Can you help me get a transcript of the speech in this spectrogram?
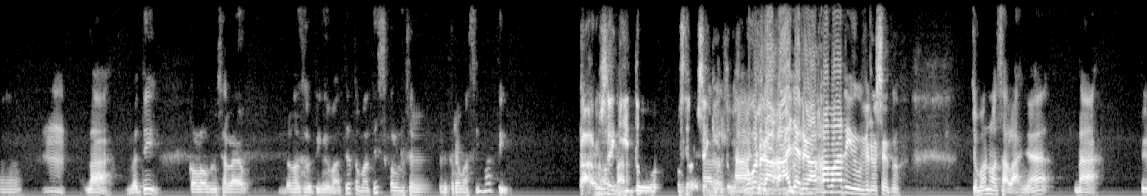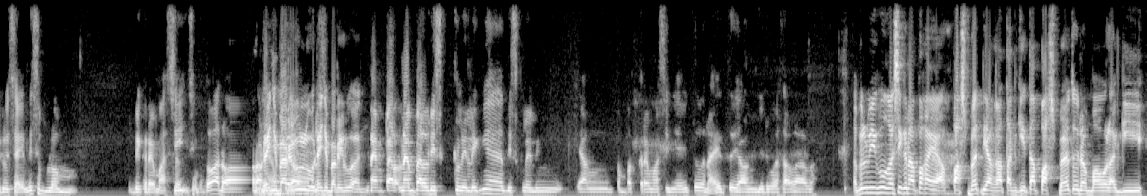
Hmm. Hmm. Nah berarti kalau misalnya dengan suhu tinggi mati otomatis kalau misalnya dikremasi mati. Seharusnya Iya, gitu, seharusnya Harusnya. gitu. Nah, neraka aja, neraka mati tuh virusnya tuh. Cuman masalahnya, nah virusnya ini sebelum dikremasi, siapa tahu ada orang Udah yang nyebar dulu, udah nyebar duluan. nempel nempel di sekelilingnya, di sekeliling yang tempat kremasinya itu. Nah itu yang jadi masalah. Tapi lu bingung gak sih kenapa kayak pas banget di angkatan kita pas banget udah mau lagi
